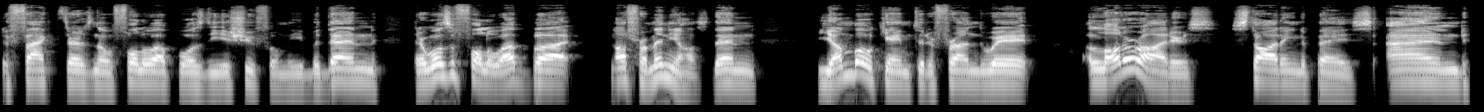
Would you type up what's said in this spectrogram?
the fact there's no follow up was the issue for me. But then there was a follow up, but not from Ineos. Then Jumbo came to the front with a lot of riders starting the pace. And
